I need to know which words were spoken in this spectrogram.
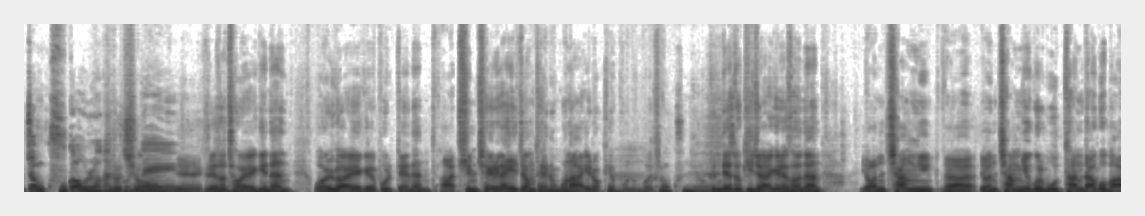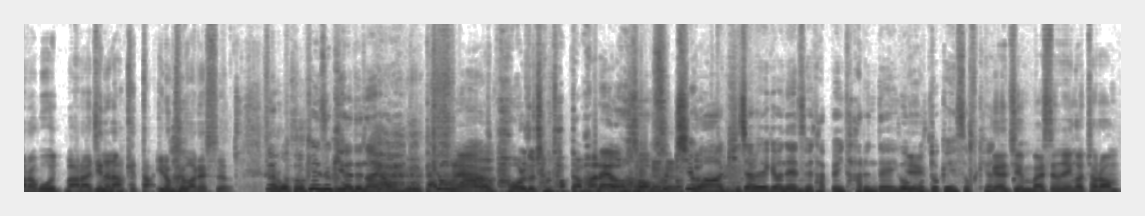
0.9가 올라가는 그렇죠. 건데. 예, 그래서 저에게는 월가에게 볼 때는 아 침체가 예정되는구나 이렇게 보는 거죠. 그렇군요. 근데도 기자회견에서는 연착 아, 연착륙을 못 한다고 말하고 말하지는 않겠다 이렇게 말했어요. 그럼 어떻게 해석해야 되나요? 답답하네요. 파월도 참 답답하네요. 수치와 기자회견에서의 답변이 다른데 이거 예. 어떻게 해석해야 그러니까 될까요? 지금 말씀드린 것처럼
